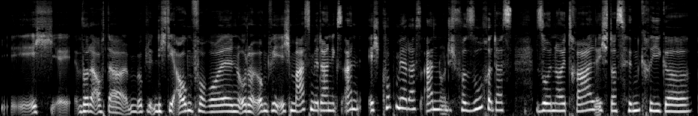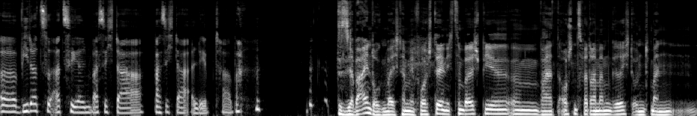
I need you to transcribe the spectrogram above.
ich würde auch da nicht die Augen verrollen oder irgendwie, ich maß mir da nichts an. Ich gucke mir das an und ich versuche das so neutral ich das hinkriege, äh, wieder zu erzählen, was ich da, was ich da erlebt habe. Das ist ja beeindruckend, weil ich kann mir vorstellen, ich zum Beispiel ähm, war auch schon zwei, dreimal im Gericht und man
